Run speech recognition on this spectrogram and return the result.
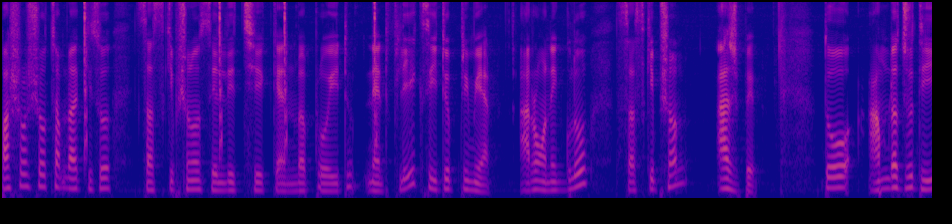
পাশাপাশি হচ্ছে আমরা কিছু সাবস্ক্রিপশনও সেল দিচ্ছি Canva Pro YouTube Netflix YouTube premium আরও অনেকগুলো সাবস্ক্রিপশন আসবে। তো আমরা যদি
